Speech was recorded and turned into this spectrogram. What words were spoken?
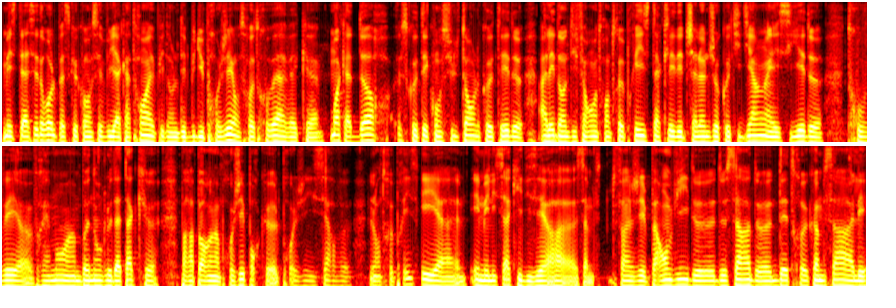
Mais c'était assez drôle parce que quand on s'est vu il y a 4 ans et puis dans le début du projet, on se retrouvait avec moi qui adore ce côté consultant, le côté de aller dans différentes entreprises, tacler des challenges au quotidien et essayer de trouver vraiment un bon angle d'attaque par rapport à un projet pour que le projet y serve l'entreprise. Et, euh, et Mélissa qui disait ah, ça enfin j'ai pas envie de, de ça, d'être comme ça, aller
